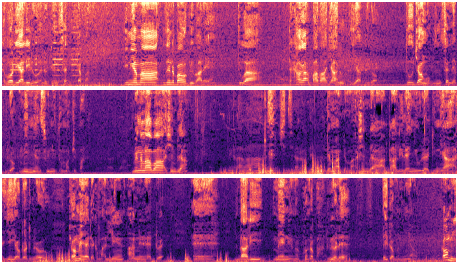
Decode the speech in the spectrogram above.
သဘောတရားလေးကိုအဲ့လိုတင်ဆက်တတ်ပါတယ်ဒီနေရာမှာဦးဇင်းတစ်ပေါက်ကိုတွေ့ပါတယ်သူဟာတခါကဘာသာကြားလို့သိရပြီးတော့သူ့အကြောင်းကိုဦးဇင်းဆက်လက်ပြီးတော့မေးမြန်းဆွေးနွေးသွားမှာဖြစ်ပါတယ်မင်္ဂလာပါအရှင်ဗျာမင်္ဂလာပါရှင်ဆရာတော်ဗျာဒီမှာဒီမှာအရှင်ဗျာအသားလေးလည်းညူတယ်ဒီနေရာအရေးရောက်တော့တပြည့်တော့ကြောင်းမြရိုက်တဲ့ခါမှာအလင်းအားနေတဲ့အတွက်အဲအသားလေးမဲနေမှာခွန့်တော့ပါတပြည့်တော့လည်းသိတော့မမြင်ရဘူးကောင်းပြီ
